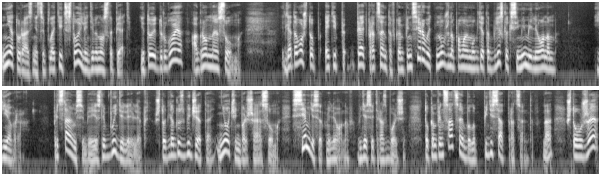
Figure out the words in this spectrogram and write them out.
нету разницы платить 100 или 95. И то, и другое огромная сумма. Для того, чтобы эти 5% компенсировать, нужно, по-моему, где-то близко к 7 миллионам евро. Представим себе, если выделили, что для госбюджета не очень большая сумма, 70 миллионов, в 10 раз больше, то компенсация была 50%, да, что уже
